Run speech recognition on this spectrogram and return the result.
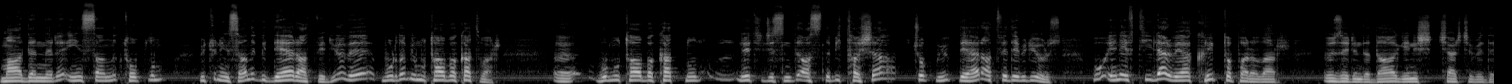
madenlere insanlık, toplum, bütün insanlık bir değer atfediyor ve burada bir mutabakat var. Ee, bu mutabakat neticesinde aslında bir taşa çok büyük değer atfedebiliyoruz. Bu NFT'ler veya kripto paralar özelinde daha geniş çerçevede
